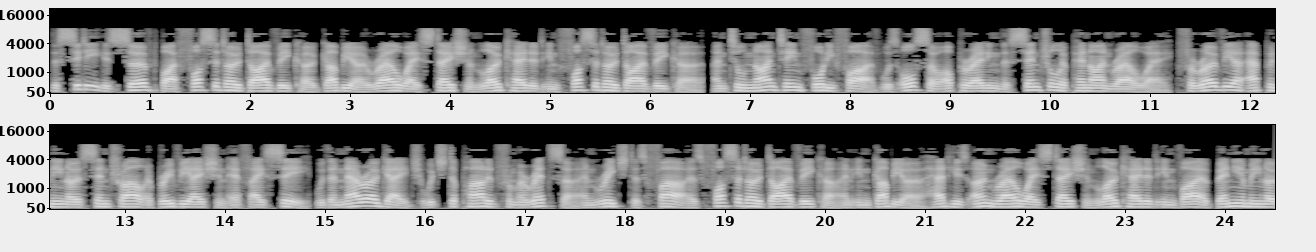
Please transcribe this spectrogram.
The city is served by Fossato di Vico Gubbio railway station located in Fossato di Vico. Until 1945 was also operating the Central Apennine Railway Ferrovia Appennino Centrale abbreviation FAC with a narrow gauge which departed from Arezzo and reached as far as Fossato di Vico and in Gubbio had his own railway station located in via Beniamino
